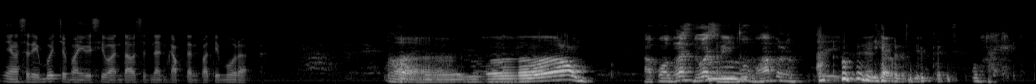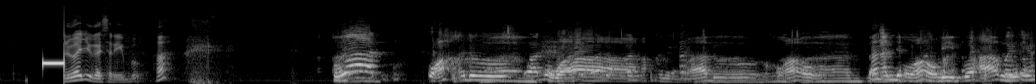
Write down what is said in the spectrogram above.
yang seribu cuma Yusi 1000 dan Kapten Patimura Waduh. Aqua Glass 2 seribu, mau apa lu? Iya benar juga. dua juga seribu hah Kuat. Wah, Aduh. Wah. Waduh. Wah. waduh, wow. Wow. di gua Apa itu ya?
